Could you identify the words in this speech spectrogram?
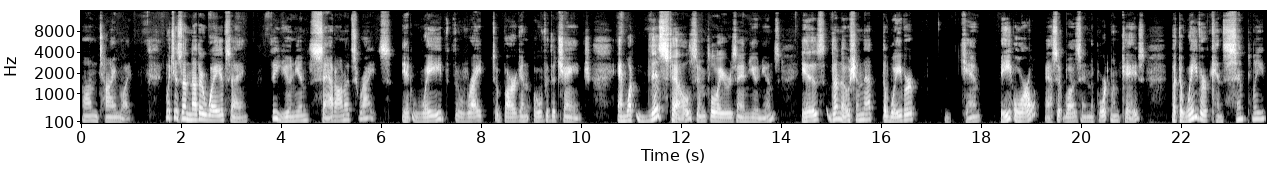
untimely, which is another way of saying the union sat on its rights. It waived the right to bargain over the change. And what this tells employers and unions is the notion that the waiver can be oral, as it was in the Portland case, but the waiver can simply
